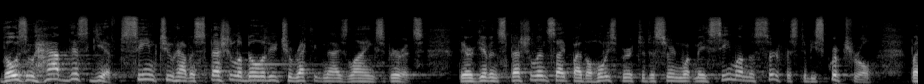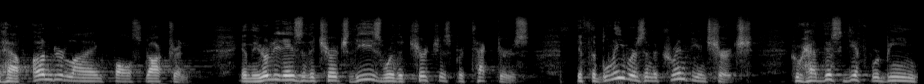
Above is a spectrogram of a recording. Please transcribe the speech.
Those who have this gift seem to have a special ability to recognize lying spirits. They are given special insight by the Holy Spirit to discern what may seem on the surface to be scriptural, but have underlying false doctrine. In the early days of the church, these were the church's protectors. If the believers in the Corinthian church who had this gift were being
